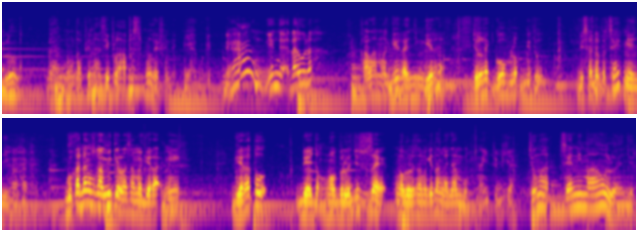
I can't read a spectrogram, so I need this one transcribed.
Lu ganteng tapi nasib lu apa semua Vin ya begitu. Ya ya nggak tahu lah. Kalah sama Gera anjing. Gera jelek goblok gitu. Bisa dapat seni anjing. Gue kadang suka mikir lah sama Gera. Nih Gera tuh diajak ngobrol aja susah ya. Ngobrol sama kita nggak nyambung. Nah itu dia. Cuma Seni mau lu anjir.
